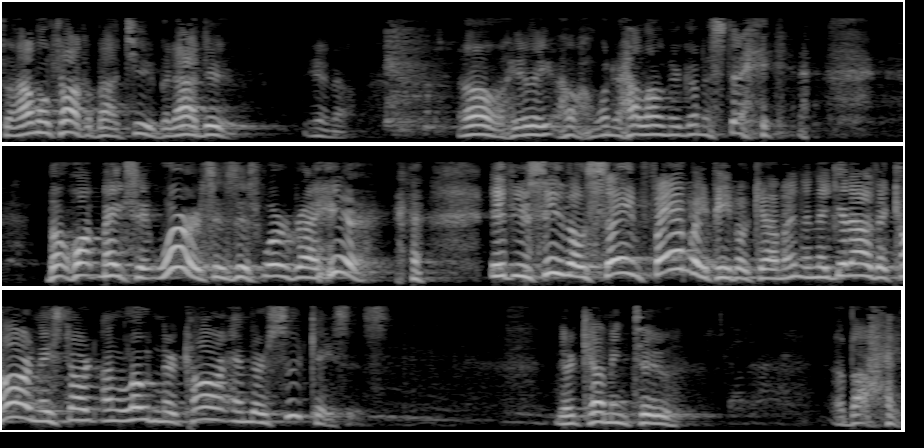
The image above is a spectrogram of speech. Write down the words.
So I won't talk about you, but I do, you know. Oh, here they, oh, I wonder how long they're going to stay. But what makes it worse is this word right here. if you see those same family people coming and they get out of the car and they start unloading their car and their suitcases, they're coming to abide.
